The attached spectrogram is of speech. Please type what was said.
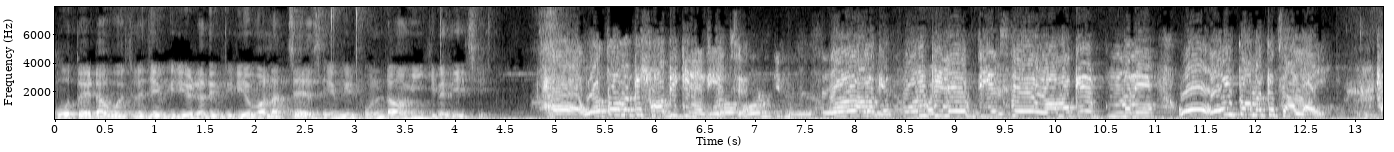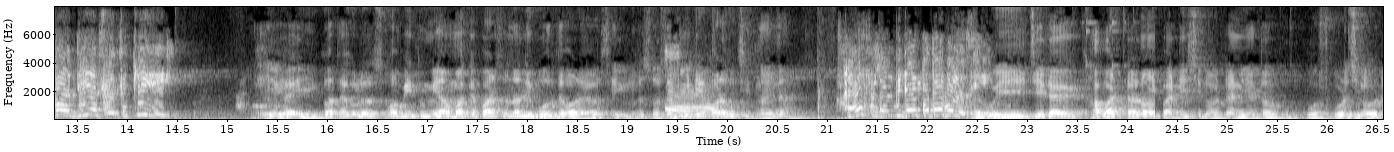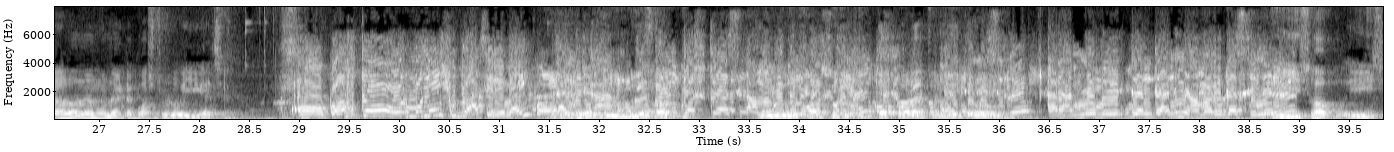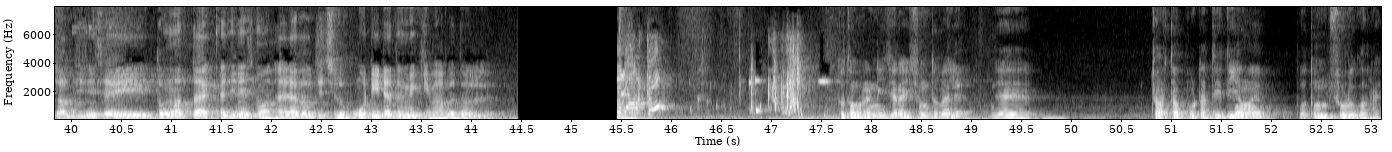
ও তো এটাও বলছিল যে ভিডিওটা দিয়ে ভিডিও বানাচ্ছে সেই ফোনটাও আমি কিনে দিয়েছি। হ্যাঁ ও তো আমাকে সবই কিনে দিয়েছে। ও আমাকে ফোন কিনে দিয়েছে ও আমাকে মানে ও ওই তো আমাকে চালায়। হ্যাঁ দিয়েছে তো কি? এবার এই কথাগুলো সবই তুমি আমাকে পার্সোনালি বলতে পারো এবার সেগুলো তো সোশ্যাল মিডিয়া করা উচিত নয় না? হ্যাঁ সোশ্যাল মিডিয়ায় কোথায় বলেছি। ওই যেটা খাবারটা রন পাঠিয়েছিল ওটা নিয়ে তো পোস্ট করেছিল ওটা রনের মনে একটা কষ্ট রয়েই গেছে। হ্যাঁ, কষ্ট আছে রে ভাই। তাইলে এইগুলো- কার এইগুলো সব- কষ্ট আছে আমার এইগুলো কষ্ট সবকিছু নাই ঠিকঠাক করার জন্যই তো আর আমিও মেয়ের টান টানি আমার ওটা ছেলে এই সব এই সব জিনিসে তোমার তো একটা জিনিস মাথায় রাখা উচিত ছিল বটিটা তুমি কীভাবে ধরলে? তো তোমরা নিজেরাই শুনতে পেলে যে চর্তাপ্পটা দিদি আমায় প্রথম শুরু করে।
